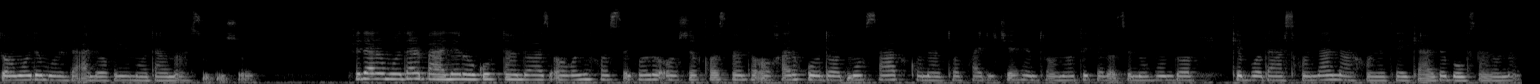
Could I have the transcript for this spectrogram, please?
داماد مورد علاقه مادر محسوب می‌شد. پدر و مادر بله را گفتند و از آقای خواستگار و عاشق خواستند تا آخر خرداد ماه صبر کنند تا پریچه امتحانات کلاس نهم را که با درس خواندن در خانه طی کرده بگذراند.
